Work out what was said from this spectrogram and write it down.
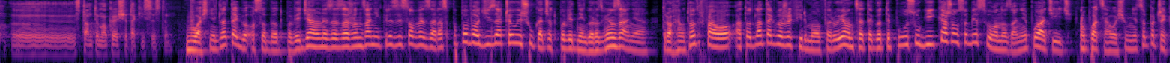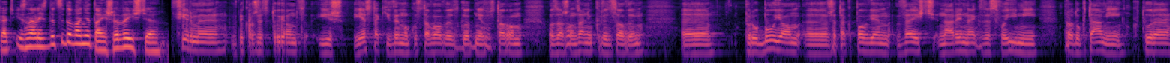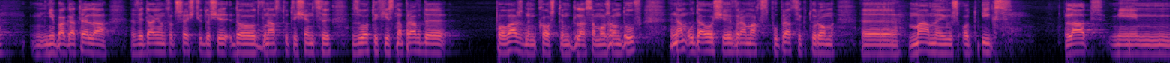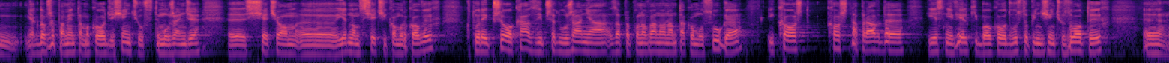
e, w tamtym okresie taki system. Właśnie dlatego osoby odpowiedzialne za zarządzanie kryzysowe zaraz po powodzi zaczęły szukać odpowiedniego rozwiązania. Trochę to trwało, a to dlatego, że firmy oferujące tego typu usługi każą sobie słono za nie płacić. Opłacało się nieco poczekać i znaleźć zdecydowanie tańsze wyjście. Firmy wykorzystując, iż jest taki wymóg ustawowy zgodnie z ustawą o zarządzaniu kryzysowym, e, próbują, e, że tak powiem, wejść na rynek ze swoimi produktami, które niebagatela, wydając od 6 do sie- do 12 tysięcy złotych jest naprawdę poważnym kosztem dla samorządów. Nam udało się w ramach współpracy, którą e, mamy już od X lat, jak dobrze pamiętam około 10 w tym urzędzie, e, z siecią, e, jedną z sieci komórkowych, której przy okazji przedłużania zaproponowano nam taką usługę i koszt, koszt naprawdę jest niewielki, bo około 250 zł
